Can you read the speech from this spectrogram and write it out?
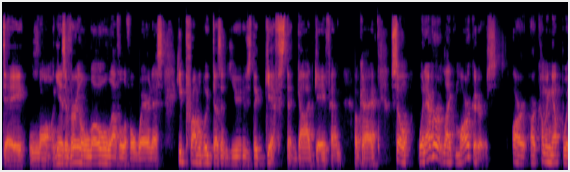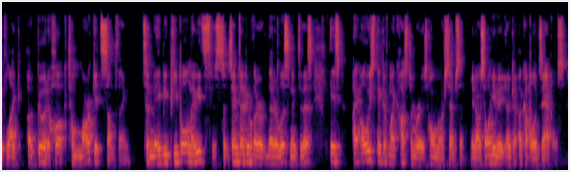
day long. He has a very low level of awareness. He probably doesn't use the gifts that God gave him. Okay. So whenever like marketers are, are coming up with like a good hook to market something, to maybe people, maybe same type of people that are that are listening to this, is I always think of my customer as Homer Simpson. You know, so I'll give you a, a couple examples.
